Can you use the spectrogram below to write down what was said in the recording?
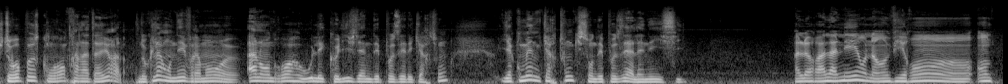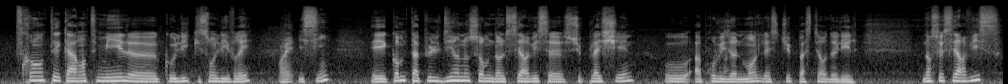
Je te propose qu'on rentre à l'intérieur. Donc là, on est vraiment euh, à l'endroit où les colis viennent déposer les cartons. Il y a combien de cartons qui sont déposés à l'année ici? Alors, à l'année, on a environ euh, entre 30 et 40 000 euh, colis qui sont livrés ici. Et comme tu as pu le dire, nous sommes dans le service supply chain ou approvisionnement de l'Institut Pasteur de Lille. Dans ce service,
